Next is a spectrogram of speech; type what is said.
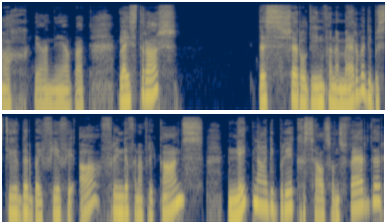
Ag ja nee wat. Luisteraars Dis Sheraldine van der Merwe, die bestuurder by VVA, Vriende van Afrikaans. Net na die breek gesels ons verder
